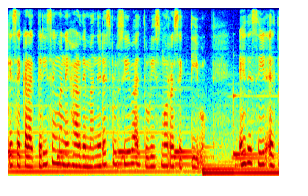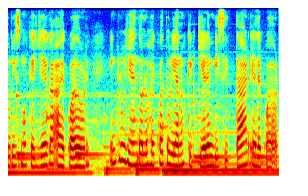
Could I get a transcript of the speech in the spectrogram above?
que se caracteriza en manejar de manera exclusiva el turismo receptivo, es decir, el turismo que llega a Ecuador, incluyendo los ecuatorianos que quieren visitar el Ecuador.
